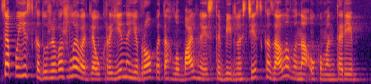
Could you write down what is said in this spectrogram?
Ця поїздка дуже важлива для України, Європи та глобальної стабільності, сказала вона у коментарі.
